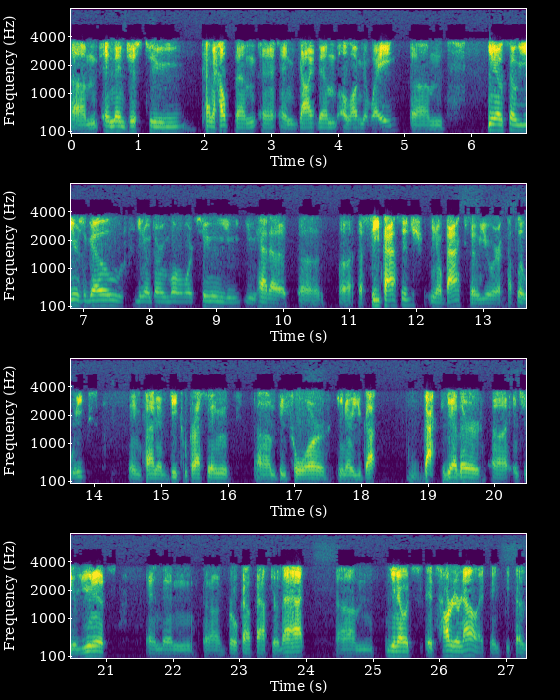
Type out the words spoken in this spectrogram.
Um, and then just to kind of help them and, and guide them along the way. Um, you know, so years ago, you know, during World War II, you you had a a, a sea passage, you know, back. So you were a couple of weeks in kind of decompressing um, before you know you got back together uh, into your units, and then uh, broke up after that. Um, you know, it's it's harder now, I think, because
